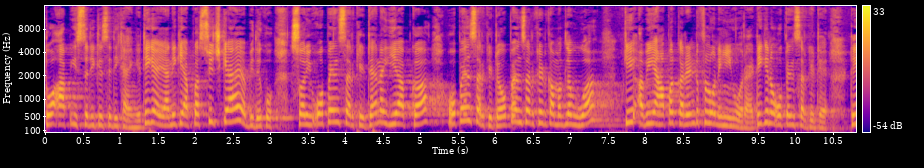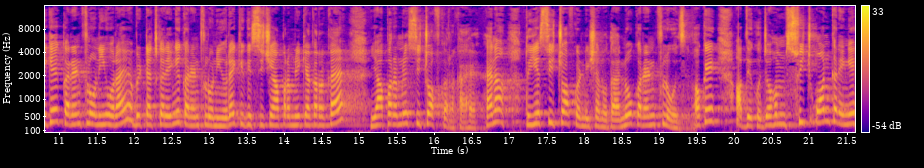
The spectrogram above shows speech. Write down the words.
तो आप इस तरीके से दिखाएँगे ठीक है? यानी कि आपका स्विच क्या है? अभी देखो सॉरी ओपन सर्किट है ना? ये आपका ओपन सर्किट है। ओपन सर्किट का मतलब हुआ कि अभी यहाँ पर करंट फ्लो नहीं हो रहा है, ठीक है ना? ओपन सर्किट है, ठीक है? करंट फ्लो नहीं हो रहा है, अभी टच करेंगे करंट फ्लो नहीं हो रहा है, क्योंकि स्विच यहाँ पर हमने क्या कर रखा है? यहाँ पर हमने स्विच ऑफ़ कर रखा है है ना? तो ये स्विच ऑफ़ कंडीशन होता है नो करंट फ्लोज ओके अब देखो, जब हम स्विच ऑन करेंगे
